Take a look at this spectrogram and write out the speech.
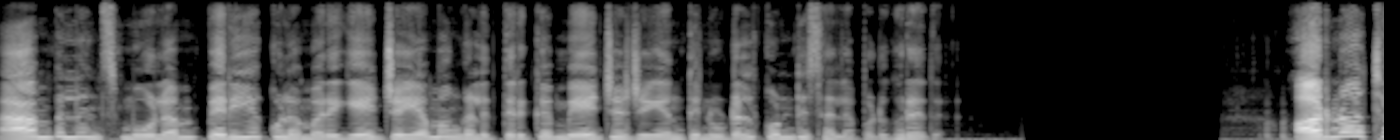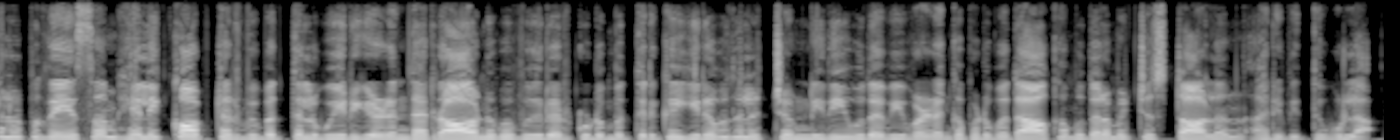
ஆம்புலன்ஸ் மூலம் பெரியகுளம் அருகே ஜெயமங்கலத்திற்கு மேஜர் ஜெயந்தின் உடல் கொண்டு செல்லப்படுகிறது. அருணாச்சல பிரதேசம் ஹெலிகாப்டர் விபத்தில் உயிரிழந்த ராணுவ வீரர் குடும்பத்திற்கு இருபது லட்சம் நிதியுதவி வழங்கப்படுவதாக முதலமைச்சர் ஸ்டாலின் அறிவித்துள்ளார்.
